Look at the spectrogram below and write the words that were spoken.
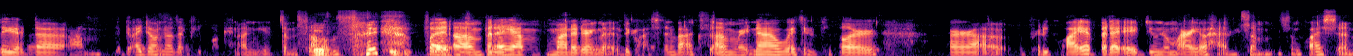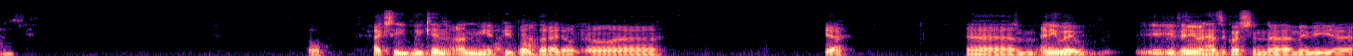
the, the um, I don't know that people can unmute themselves, but um, but I am monitoring the, the question box um, right now. I think people are are uh, pretty quiet, but I, I do know Mario had some some questions. Cool. Actually, we can unmute people, but I don't know. Uh, yeah. Um, anyway, if anyone has a question, uh, maybe uh,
